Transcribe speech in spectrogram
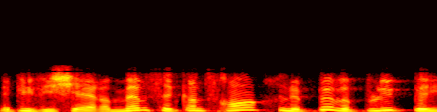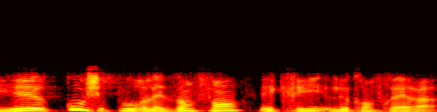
et puis vie même 50 francs ne peuvent plus payer couche pour les enfants, écrit le confrère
